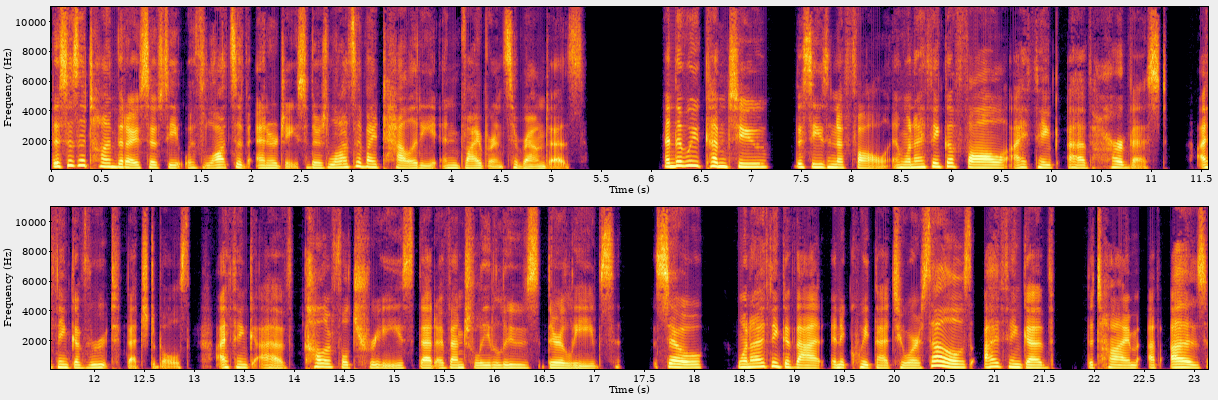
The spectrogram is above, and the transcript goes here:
This is a time that I associate with lots of energy. So there's lots of vitality and vibrance around us. And then we come to the season of fall. And when I think of fall, I think of harvest, I think of root vegetables. I think of colorful trees that eventually lose their leaves. So when I think of that and equate that to ourselves, I think of the time of us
